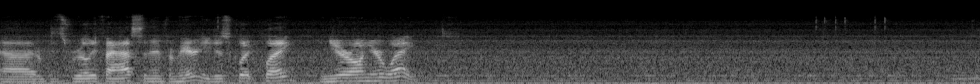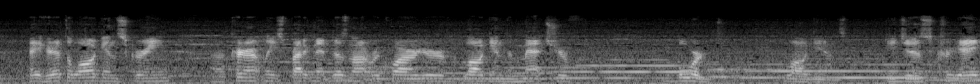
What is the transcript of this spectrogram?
Uh, it's really fast, and then from here you just click play, and you're on your way. Okay, here at the login screen, uh, currently SpraticNet does not require your login to match your board logins. You just create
